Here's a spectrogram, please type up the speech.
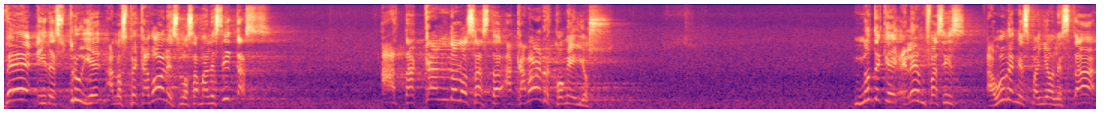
ve y destruye a los pecadores, los amalecitas, atacándolos hasta acabar con ellos. Note que el énfasis, aún en español, está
